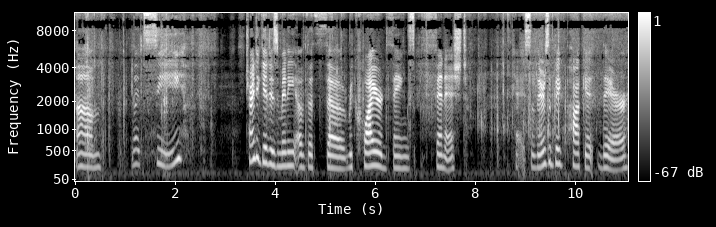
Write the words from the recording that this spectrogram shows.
Um, let's see. Trying to get as many of the, the required things finished. Okay, so there's a big pocket there.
